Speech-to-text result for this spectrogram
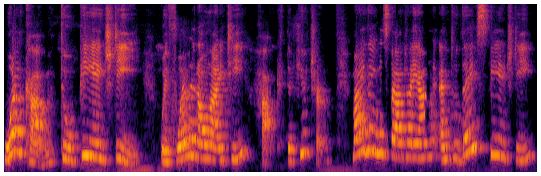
Welcome to PhD with Women on IT Hack the Future. My name is Beata Young, and today's PhD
